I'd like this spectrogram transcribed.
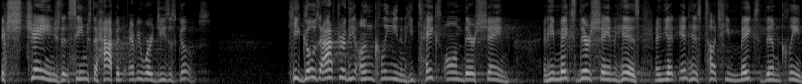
exchange that seems to happen everywhere Jesus goes. He goes after the unclean and he takes on their shame. And he makes their shame his and yet in his touch he makes them clean.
